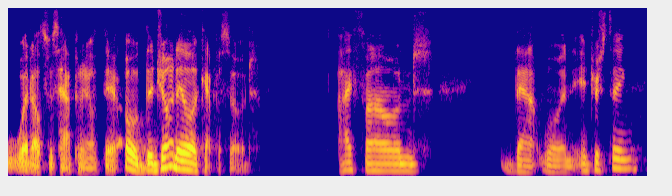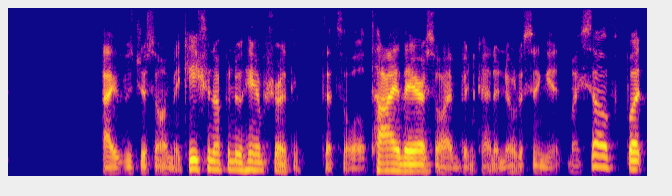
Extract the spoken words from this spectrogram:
what else was happening out there? Oh, the John Illick episode. I found that one interesting. I was just on vacation up in New Hampshire. I think that's a little tie there, so I've been kind of noticing it myself. But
